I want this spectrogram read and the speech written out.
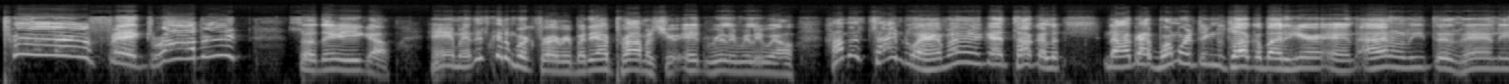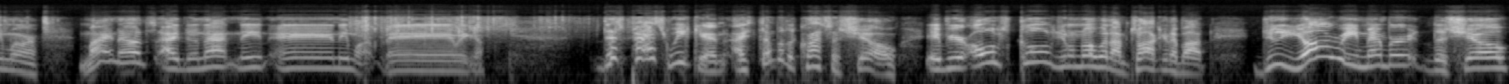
Perfect, Robert. So there you go. Hey man, it's gonna work for everybody. I promise you, it really, really will. How much time do I have? I got to talk a little. Now I got one more thing to talk about here, and I don't need this anymore. My notes, I do not need anymore. There we go this past weekend, I stumbled across a show. If you're old school, you'll know what I'm talking about. Do y'all remember the show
